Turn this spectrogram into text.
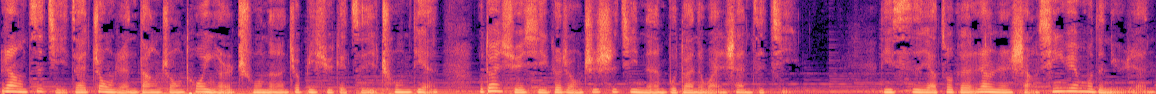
让自己在众人当中脱颖而出呢，就必须给自己充电，不断学习各种知识技能，不断的完善自己。第四，要做个让人赏心悦目的女人。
